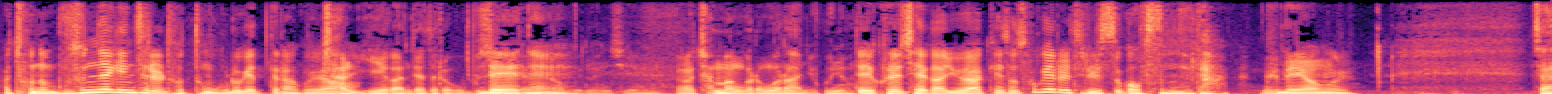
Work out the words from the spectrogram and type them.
아, 저는 무슨 얘기인지를 도통 모르겠더라고요. 잘 이해가 안 되더라고 무슨 네네. 얘기를 하고 있는지. 아, 저만 그런 건 아니군요. 네, 그래서 제가 요약해서 소개를 드릴 수가 없습니다. 그 네. 내용을. 자,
